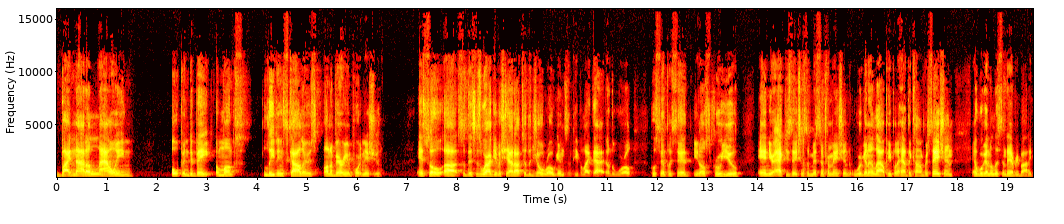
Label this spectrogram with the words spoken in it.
by not allowing open debate amongst leading scholars on a very important issue. And so, uh, so this is where I give a shout out to the Joe Rogans and people like that of the world who simply said, you know, screw you and your accusations of misinformation. We're going to allow people to have the conversation, and we're going to listen to everybody.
